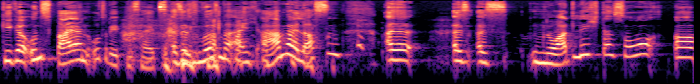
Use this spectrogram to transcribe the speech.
gegen uns Bayern antreten seid. Also das muss man eigentlich auch mal lassen. Also, als, als Nordlichter so, äh,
